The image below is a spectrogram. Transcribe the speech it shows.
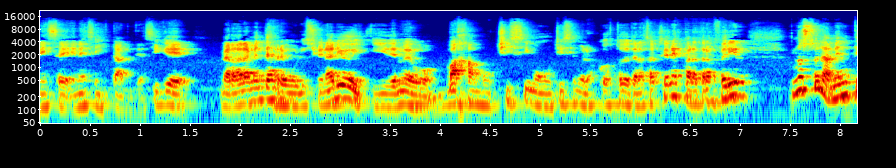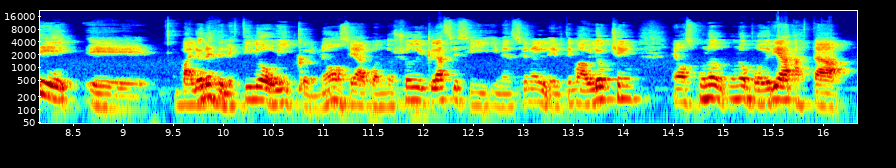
ese, en ese instante. Así que verdaderamente es revolucionario y, de nuevo baja muchísimo, muchísimo los costos de transacciones para transferir no solamente eh, valores del estilo Bitcoin, ¿no? O sea, cuando yo doy clases y, menciono el, tema blockchain, digamos, uno, uno podría hasta,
